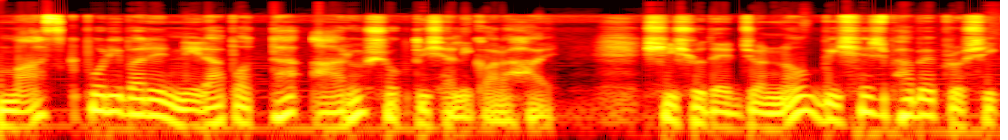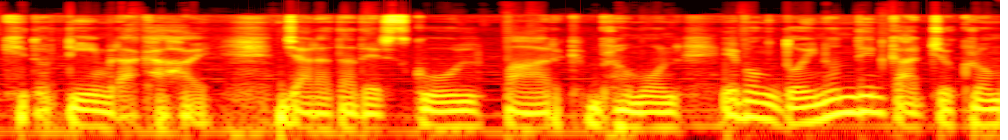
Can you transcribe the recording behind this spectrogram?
মাস্ক পরিবারের নিরাপত্তা আরও শক্তিশালী করা হয়। শিশুদের জন্য বিশেষভাবে প্রশিক্ষিত টিম রাখা হয়, যারা তাদের স্কুল, পার্ক, ভ্রমণ এবং দৈনন্দিন কার্যক্রম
